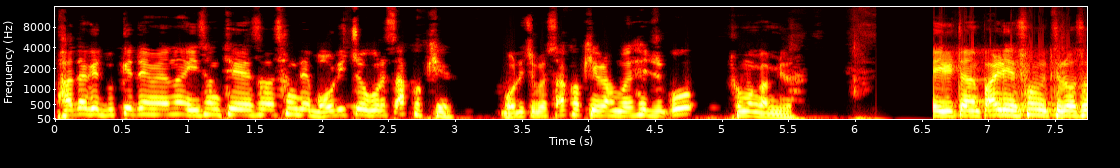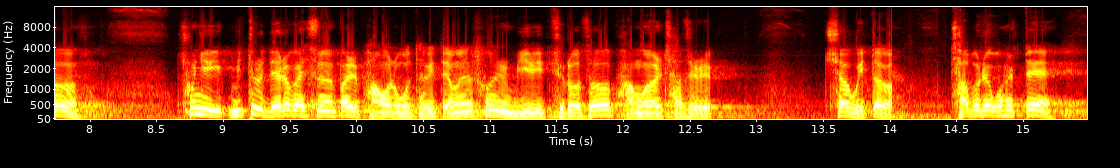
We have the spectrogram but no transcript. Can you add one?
바닥에 눕게 되면은 이 상태에서 상대 머리 쪽으로 사커킥, 머리 쪽으로 사커킥을 한번 해주고 도망갑니다. 일단 빨리 손을 들어서 손이 밑으로 내려가 있으면 빨리 방어를 못하기 때문에 손을 미리 들어서 방어할 자세를 취하고 있다가 잡으려고 할 때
